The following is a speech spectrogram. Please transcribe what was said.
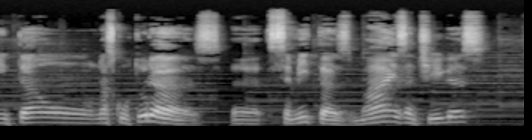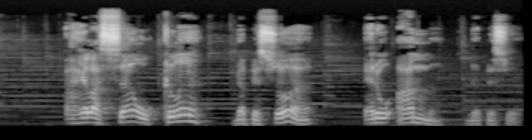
Então, nas culturas é, semitas mais antigas, a relação, o clã da pessoa era o am da pessoa.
